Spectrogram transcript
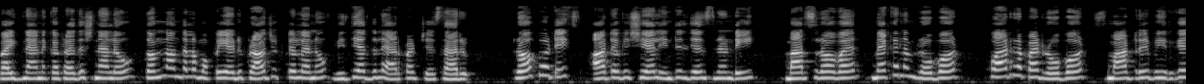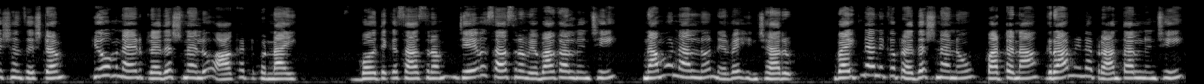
వైజ్ఞానిక ప్రదర్శనలో తొమ్మిది వందల ముప్పై ఏడు ప్రాజెక్టులను విద్యార్థులు ఏర్పాటు చేశారు. రోబోటిక్స్ ఆర్టిఫిషియల్ ఇంటెలిజెన్స్ నుండి Mars rover mecanum robot quadruped robot smart drip irrigation system humanoid ప్రదర్శనలు ఆకట్టుకున్నాయి. భౌతిక శాస్త్రం జీవశాస్త్రం విభాగాల నుంచి నమూనాలను నిర్వహించారు. వైజ్ఞానిక ప్రదర్శనను పట్టణ గ్రామీణ ప్రాంతాల నుంచి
